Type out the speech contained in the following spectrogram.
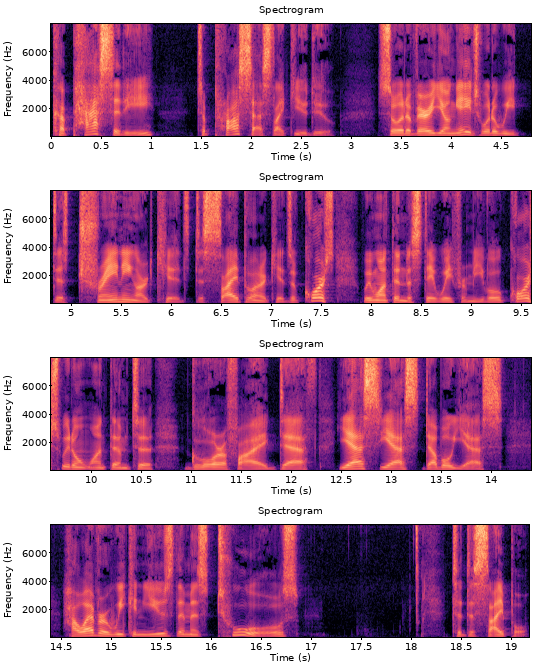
capacity to process like you do. So at a very young age, what are we just training our kids, discipling our kids? Of course, we want them to stay away from evil. Of course, we don't want them to glorify death. Yes, yes, double yes. However, we can use them as tools to disciple.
